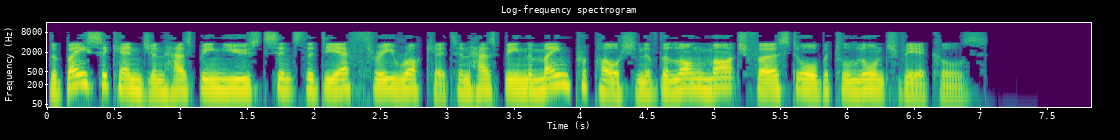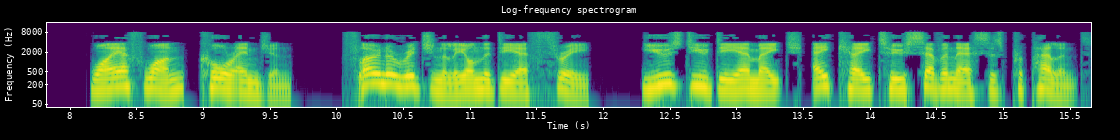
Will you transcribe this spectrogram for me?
The basic engine has been used since the DF-3 rocket and has been the main propulsion of the Long March 1st orbital launch vehicles. YF-1 core engine. Flown originally on the DF-3. Used UDMH, AK-27S as propellant.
